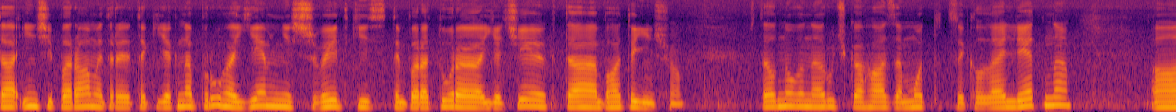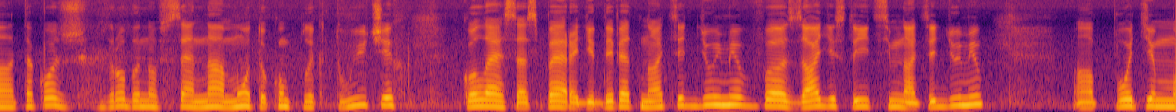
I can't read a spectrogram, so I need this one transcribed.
та інші параметри, такі як напруга, ємність, швидкість, температура ячеїк та багато іншого. Встановлена ручка газа мотоцикла летна. А, також зроблено все на мотокомплектуючих. Колеса спереді 19 дюймів, ззаді стоїть 17 дюймів. Потім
